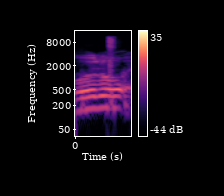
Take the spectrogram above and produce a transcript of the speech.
little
